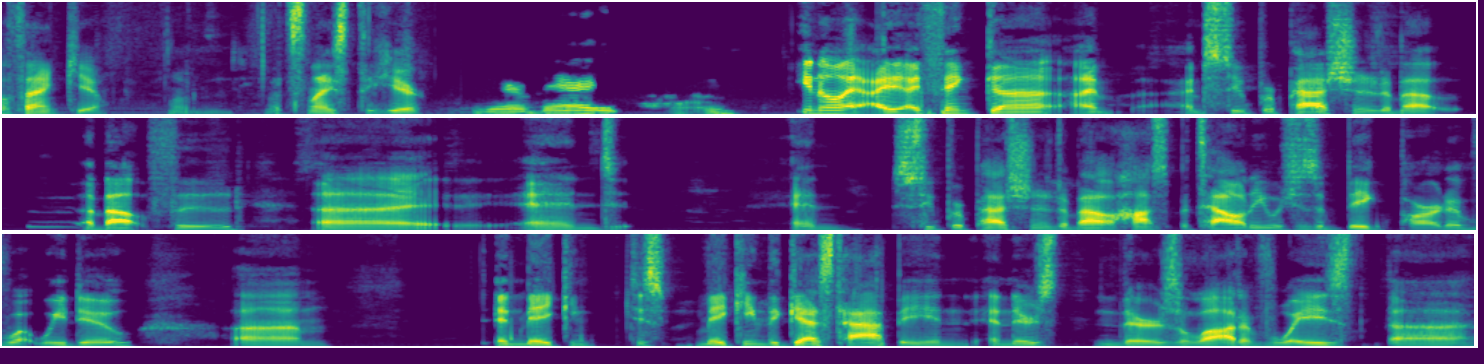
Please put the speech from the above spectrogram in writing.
well, thank you. That's nice to hear. You're very welcome. You know, I, I think uh, I'm I'm super passionate about about food, uh, and and super passionate about hospitality, which is a big part of what we do, um, and making just making the guest happy. And, and there's there's a lot of ways uh,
